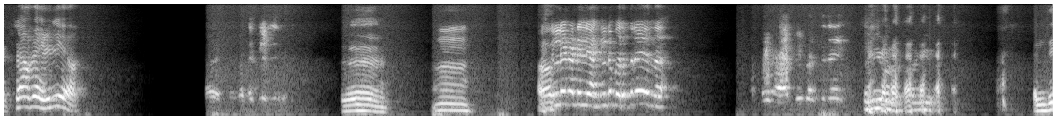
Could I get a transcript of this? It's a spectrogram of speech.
എക്സാം ഒക്കെ എഴുതിയോ. അങ്കിളുടെ കണ്ടില്ലേ? അങ്കിളുടെ ബർത്ത്ഡേ എന്ന്. എന്തി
